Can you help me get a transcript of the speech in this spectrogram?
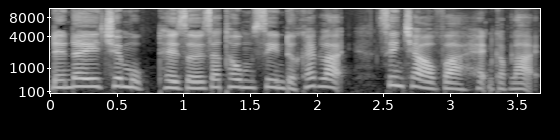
Đến đây, chuyên mục Thế giới giao thông xin được khép lại. Xin chào và hẹn gặp lại.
